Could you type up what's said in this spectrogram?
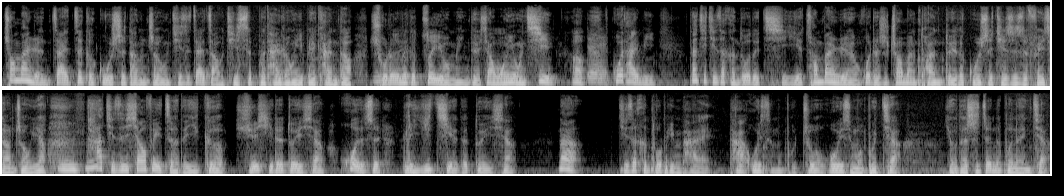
创办人在这个故事当中，其实，在早期是不太容易被看到，除了那个最有名的，像王永庆啊、郭台铭。但是其实很多的企业创办人或者是创办团队的故事，其实是非常重要。嗯，他其实是消费者的一个学习的对象，或者是理解的对象。那其实很多品牌，它为什么不做，或为什么不讲？有的是真的不能讲。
